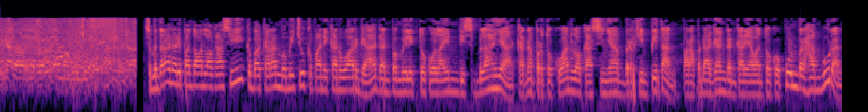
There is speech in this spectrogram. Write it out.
Sekitar 150. Sementara dari pantauan lokasi, kebakaran memicu kepanikan warga dan pemilik toko lain di sebelahnya karena pertokoan lokasinya berhimpitan. Para pedagang dan karyawan toko pun berhamburan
